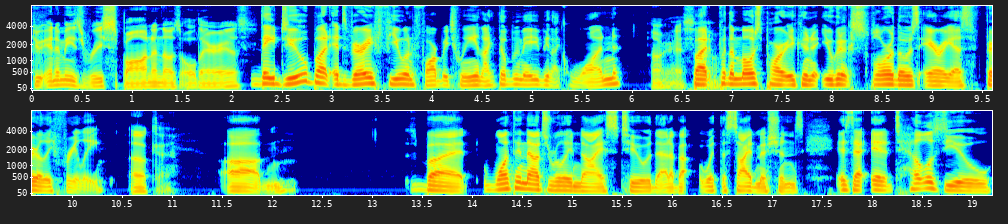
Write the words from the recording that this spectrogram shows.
Do enemies respawn in those old areas? They do but it's very few and far between. Like there'll be maybe like one. Okay so, but for the most part you can you can explore those areas fairly freely. Okay. Um but one thing that's really nice too that about with the side missions is that it tells you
